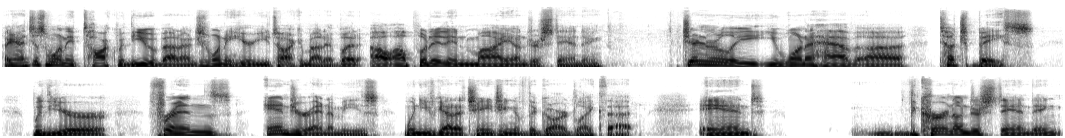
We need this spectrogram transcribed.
like I just want to talk with you about it. I just want to hear you talk about it, but I'll, I'll put it in my understanding. Generally, you want to have a touch base with your friends and your enemies when you've got a changing of the guard like that, and the current understanding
